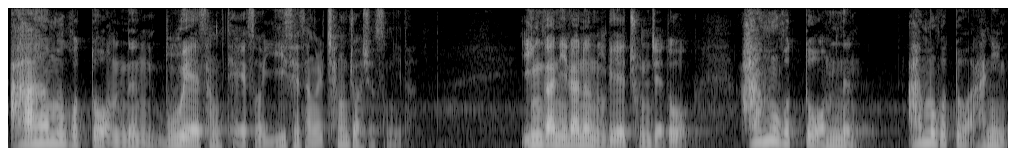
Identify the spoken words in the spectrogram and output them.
아무것도 없는 무의 상태에서 이 세상을 창조하셨습니다. 인간이라는 우리의 존재도 아무것도 없는 아무것도 아닌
